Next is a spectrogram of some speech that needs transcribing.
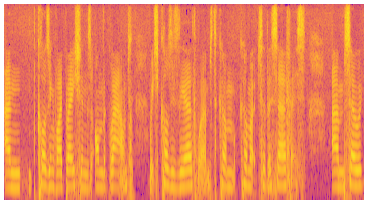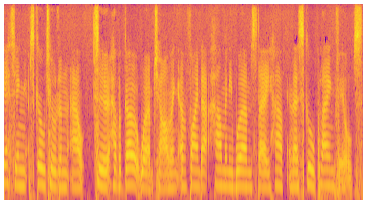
and causing vibrations on the ground, which causes the earthworms to come come up to the surface. Um, so we're getting school children out to have a go at worm charming and find out how many worms they have in their school playing fields.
